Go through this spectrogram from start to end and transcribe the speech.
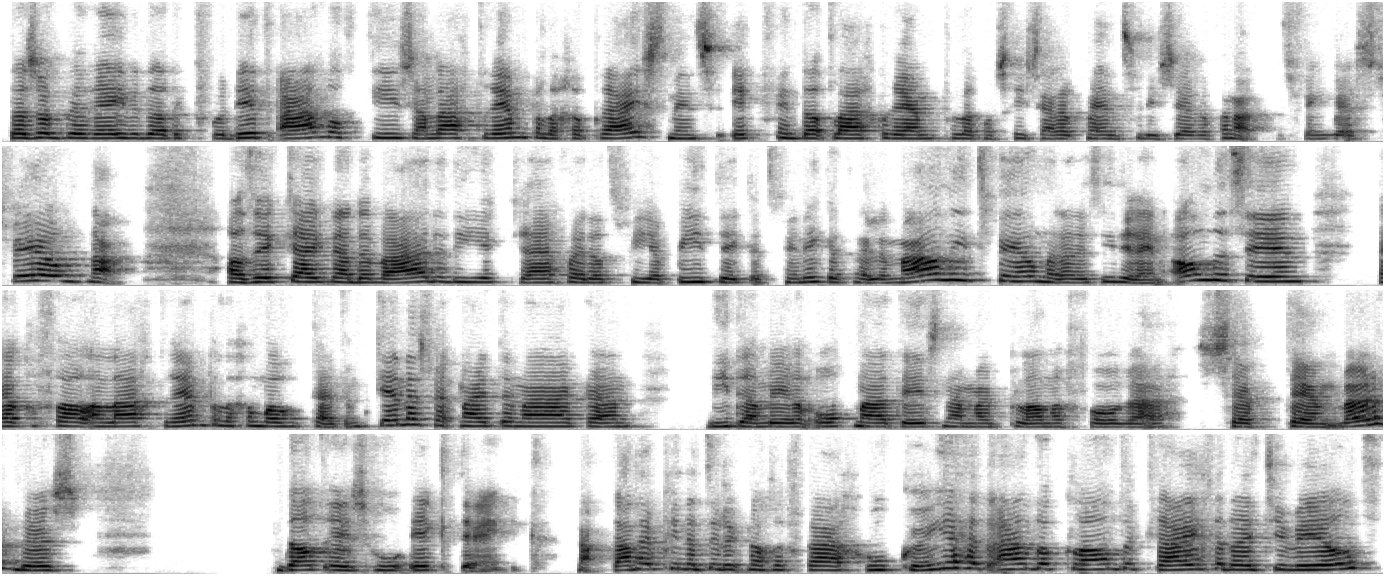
dat is ook de reden dat ik voor dit aanbod kies. Een laagdrempelige prijs. Tenminste, ik vind dat laagdrempelig. Misschien zijn er ook mensen die zeggen van nou, dat vind ik best veel. Nou, als ik kijk naar de waarde die ik krijg bij dat VIP-ticket, vind ik het helemaal niet veel. Maar daar is iedereen anders in. In elk geval een laagdrempelige mogelijkheid om kennis met mij te maken. Die dan weer een opmaat is naar mijn plannen voor uh, september. Dus dat is hoe ik denk. Nou, dan heb je natuurlijk nog de vraag: hoe kun je het aantal klanten krijgen dat je wilt?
